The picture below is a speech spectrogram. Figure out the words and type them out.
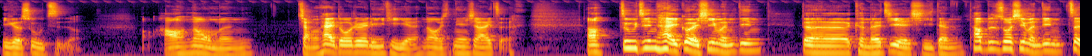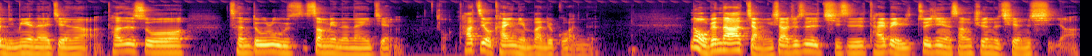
一个数字哦。好，那我们讲太多就会离题了。那我念下一则。好，租金太贵，西门町的肯德基也熄灯。他不是说西门町镇里面那一间啊，他是说成都路上面的那一间。他只有开一年半就关了。那我跟大家讲一下，就是其实台北最近的商圈的迁徙啊，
